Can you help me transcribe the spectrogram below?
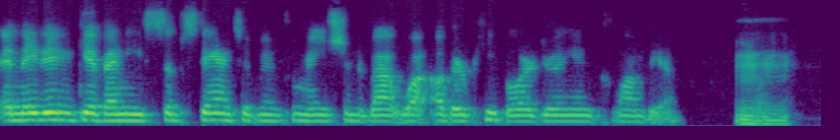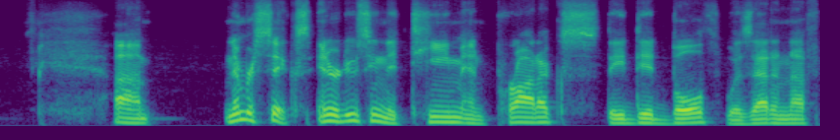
and they didn't give any substantive information about what other people are doing in Colombia. Mhm. Um, number six, introducing the team and products. They did both. Was that enough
